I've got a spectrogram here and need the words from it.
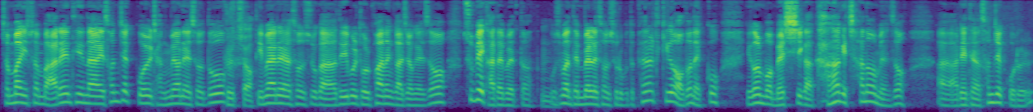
전반 23분 아르헨티나의 선제골 장면에서도 그렇죠. 디마리아 선수가 드리블 돌파하는 과정에서 수비에 가담했던 음. 우스만 뎀벨레 선수로부터 페널티킥을 얻어냈고 이걸 뭐 메시가 강하게 차넣으면서 아, 아르헨티나 선제골을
